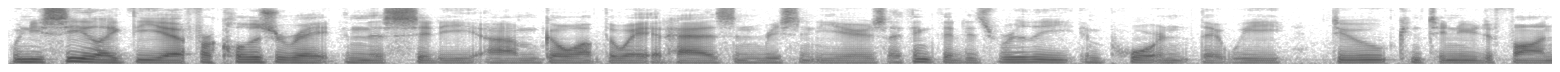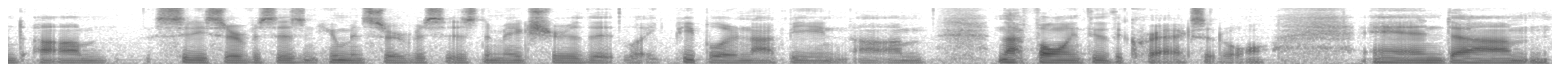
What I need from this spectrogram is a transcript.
when you see like the uh, foreclosure rate in this city um, go up the way it has in recent years, I think that it's really important that we do continue to fund um, city services and human services to make sure that like people are not being um, not falling through the cracks at all. And um,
